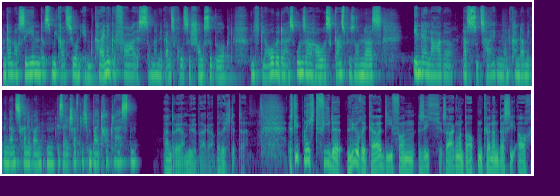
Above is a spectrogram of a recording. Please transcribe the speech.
und dann auch sehen, dass Migration eben keine Gefahr ist, sondern eine ganz große Chance birgt. Und ich glaube, da ist unser Haus ganz besonders in der Lage, das zu zeigen und kann damit einen ganz relevanten gesellschaftlichen Beitrag leisten. Andrea Mühlberger berichtete. Es gibt nicht viele Lyriker, die von sich sagen und behaupten können, dass sie auch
